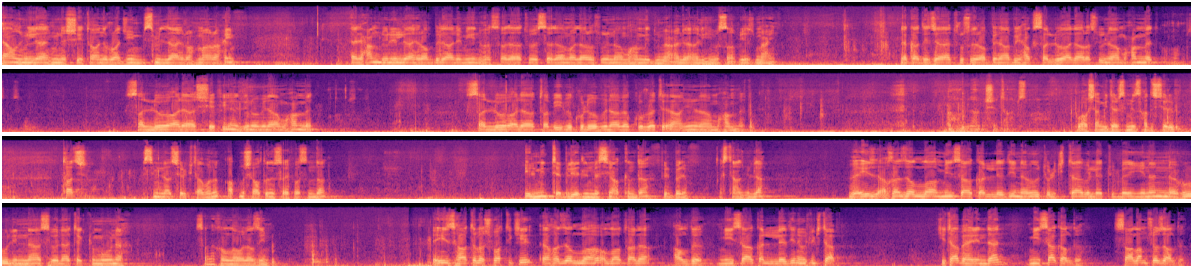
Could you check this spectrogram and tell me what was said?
Euzu billahi mineşşeytanirracim. Bismillahirrahmanirrahim. Elhamdülillahi rabbil alamin ve salatu vesselamü ala resulina Muhammedin ve ala alihi ve sahbihi ecmaîn. Lekad caat rusul rabbina bil hak sallu ala resulina Muhammed. Sallu ala şefii zunubina Muhammed. Sallu ala tabibi kulubina ve kurreti a'yunina Muhammed. Bismillahirrahmanirrahim. Bu akşamki dersimiz hadis-i şerif Taç isimli hadis-i şerif kitabının 66. sayfasından ilmin tebliğ edilmesi hakkında bir bölüm. Estağfirullah. Ve iz ahazallahu misakallezine utul kitabe letubeyyinennehu linnas ve la tektumuneh. Sadakallahu azim. Ve iz hatırla şu vakti ki ahazallahu Allahu Teala aldı. Misakallezine utul kitab kitap ehlinden misak aldı. Sağlam söz aldı.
